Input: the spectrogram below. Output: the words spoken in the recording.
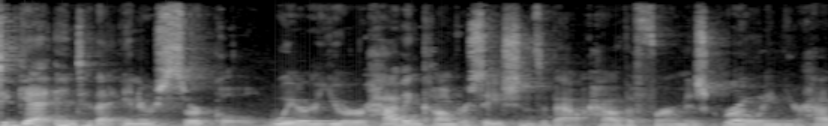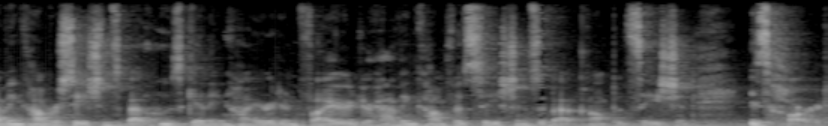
to get into that inner circle where you're having conversations about how the firm is growing, you're having conversations about who's getting hired and fired, you're having conversations about compensation is hard.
